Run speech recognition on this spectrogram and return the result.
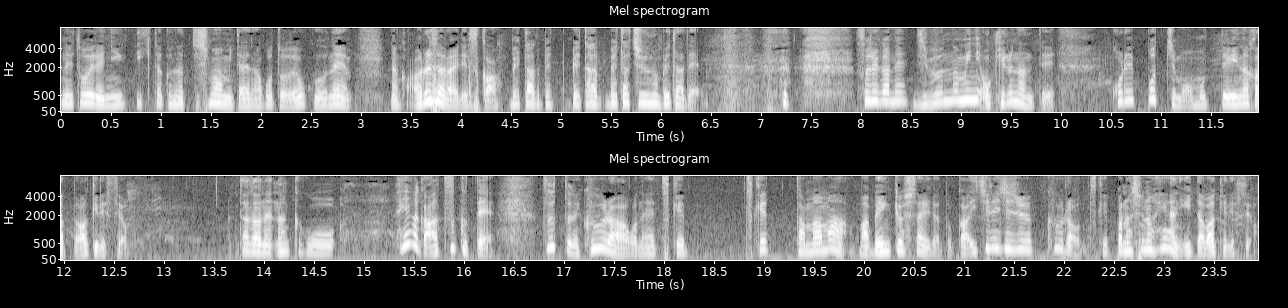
ね、トイレに行きたくなってしまうみたいなことよくね、なんかあるじゃないですか。ベタ、ベベタ、ベタ中のベタで。それがね、自分の身に起きるなんて、これっぽっちも思っていなかったわけですよ。ただね、なんかこう、部屋が暑くて、ずっとね、クーラーをね、つけ、つけたまま、まあ、勉強したりだとか、一日中クーラーをつけっぱなしの部屋にいたわけですよ。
